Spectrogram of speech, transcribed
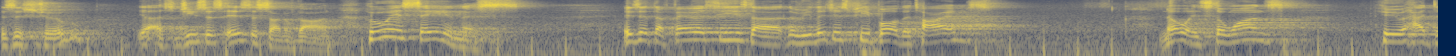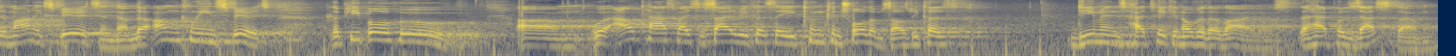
Is this true? Yes, Jesus is the Son of God. Who is saying this? Is it the Pharisees, the, the religious people of the times? No, it's the ones who had demonic spirits in them, the unclean spirits, the people who um, were outcast by society because they couldn't control themselves, because demons had taken over their lives, that had possessed them.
